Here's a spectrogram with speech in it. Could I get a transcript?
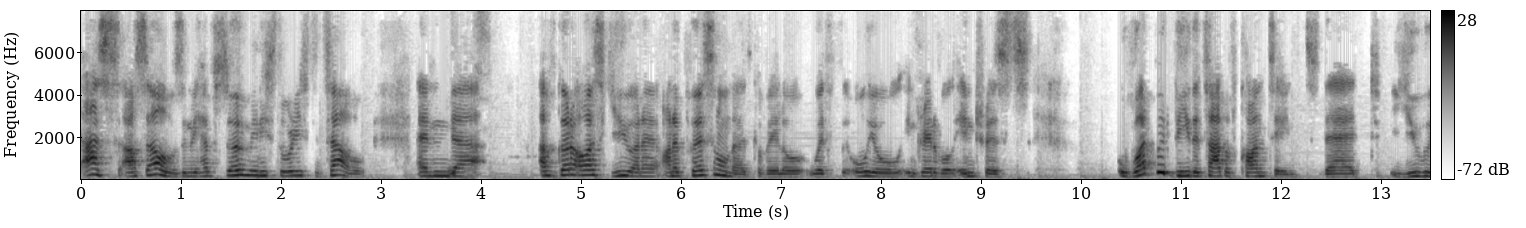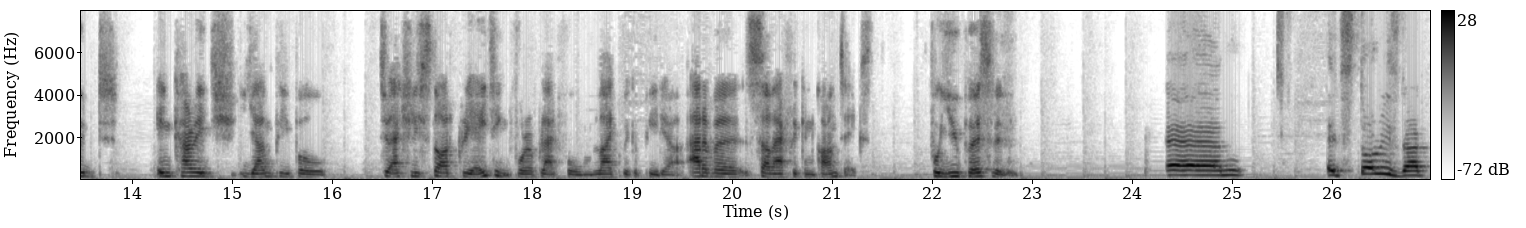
us ourselves, and we have so many stories to tell. And uh, yes. uh, I've got to ask you on a on a personal note, Kabelo, with all your incredible interests, what would be the type of content that you would encourage young people to actually start creating for a platform like Wikipedia out of a South African context for you personally? Um, it's stories that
